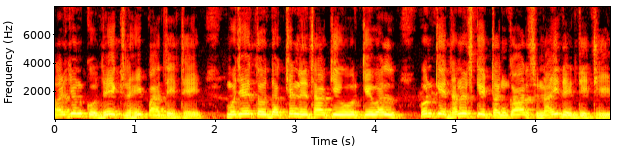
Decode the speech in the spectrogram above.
अर्जुन को देख नहीं पाते थे। मुझे तो दक्षिण दिशा की ओर केवल उनके धनुष की टंकार सुनाई देती थी।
